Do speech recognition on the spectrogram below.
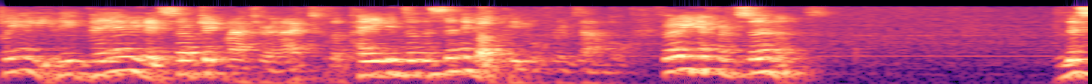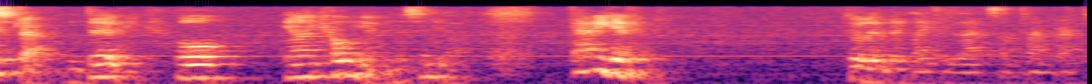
clearly they vary their subject matter in Acts for the pagans and the synagogue people, for example. Very different sermons. Lystra and Derbe, or in Iconium in the synagogue. Very different. Do a little bit later than that sometime perhaps.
